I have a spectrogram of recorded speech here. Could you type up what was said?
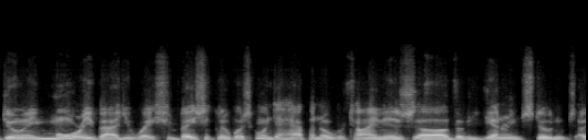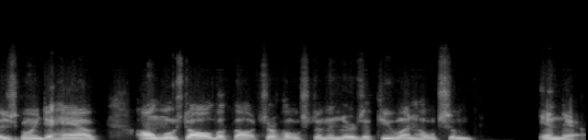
doing more evaluation. Basically, what's going to happen over time is uh, the beginning student is going to have almost all the thoughts are wholesome, and there's a few unwholesome in there.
